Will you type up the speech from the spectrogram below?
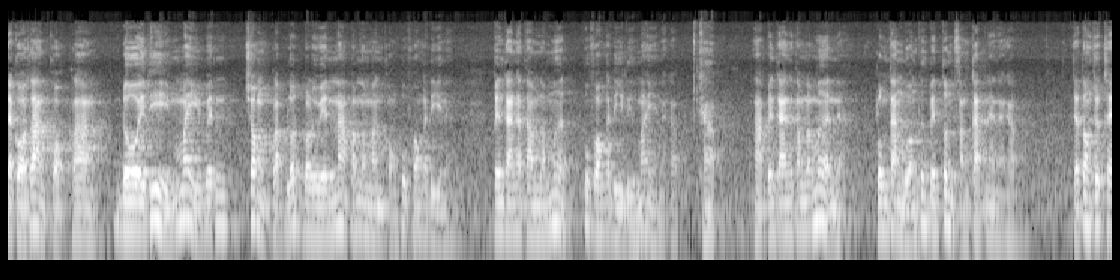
จะก่อสร้างเกาะกลาง โดยที่ไม่เว้นช่องกลับรถบริเวณหน้าปั๊มน้ำมันของผู้ฟ้องคดีเนี่ยเป็นการกระทำละเมิดผู้ฟ้องคดีหรือไม่นะครับครับหากเป็นการกระทำละเมิดเนี่ยกรมทางหลวงซึ่งเป็นต้นสังกัดเนี่ยนะครับ จะต้องชดใช้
